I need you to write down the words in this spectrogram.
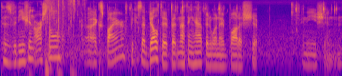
Does Venetian Arsenal uh, expire? Because I built it, but nothing happened when I bought a ship. Venetian.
